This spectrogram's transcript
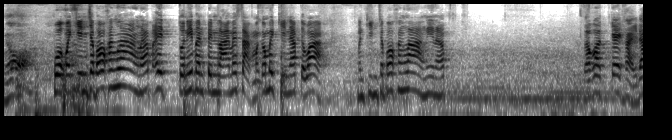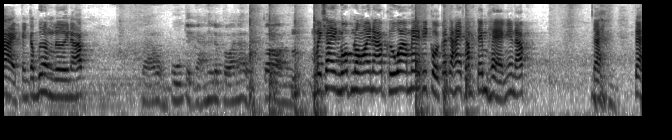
เนื้ออ่อนปลวกมันกินเฉพาะข้างล่างนะครับไอ้ตัวนี้มันเป็นลายไม้สักมันก็ไม่กินนะครับ แต่ว่ามันกินเฉพาะข้างล่างนี่นะครับ แล้วก็แก้ไขได้เป็นกระเบื้องเลยนะครับ นะครับผมปูเก็บงานให้เรียบร้อยนะครับผมก็นี่ไม่ใช่งบน้อยนะครับ คือว่าแม่พี่กดก็จะให้ทำเต็มแผงเนี่ยนะครับแต่แต่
